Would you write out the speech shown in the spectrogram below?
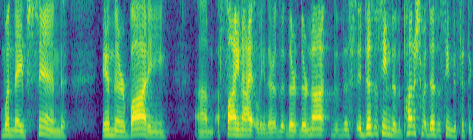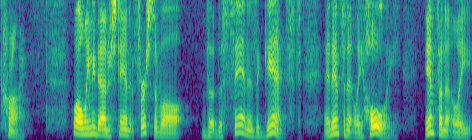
when they've sinned in their body um, finitely. They're, they're, they're not, this, it doesn't seem to, the punishment doesn't seem to fit the crime. Well, we need to understand that, first of all, the, the sin is against an infinitely holy, infinitely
